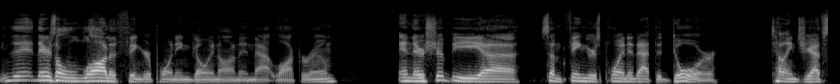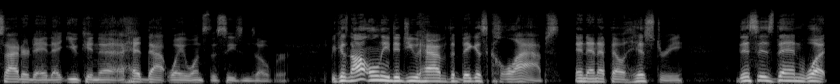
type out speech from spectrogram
There's a lot of finger pointing going on in that locker room, and there should be uh, some fingers pointed at the door telling Jeff Saturday that you can uh, head that way once the season's over. Because not only did you have the biggest collapse in NFL history, this is then what,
